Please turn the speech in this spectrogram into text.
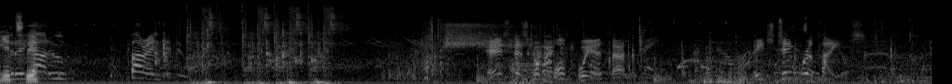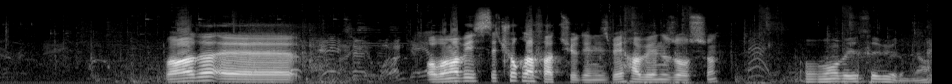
Getireyim. Bu arada eee Obama Bey size çok laf atıyor Deniz Bey. Haberiniz olsun. Obama Bey'i seviyorum ya.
